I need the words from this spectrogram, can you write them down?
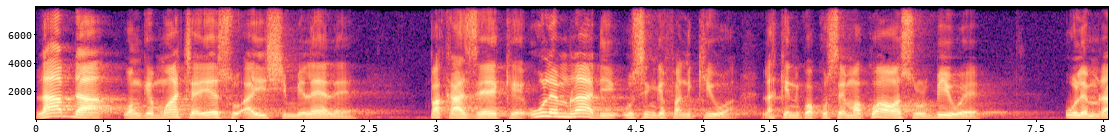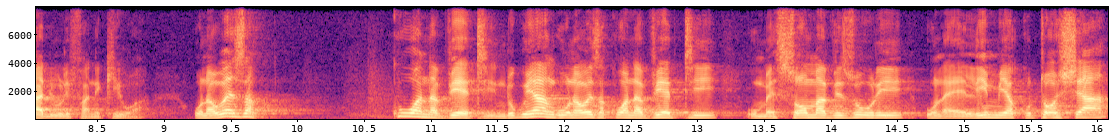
Labda wangemwacha Yesu aishi milele mpaka azeeke, ule mradi usingefanikiwa, lakini kwa kusema kwao wasulubiwe, ule mradi ulifanikiwa. Unaweza kuwa na vyeti, ndugu yangu, unaweza kuwa na vyeti, umesoma vizuri, una elimu ya kutosha,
